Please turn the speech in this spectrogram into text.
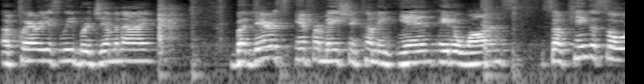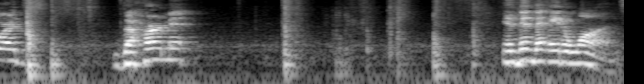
Aquarius, Libra, Gemini, but there's information coming in, Eight of Wands. So, King of Swords, the Hermit, and then the Eight of Wands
